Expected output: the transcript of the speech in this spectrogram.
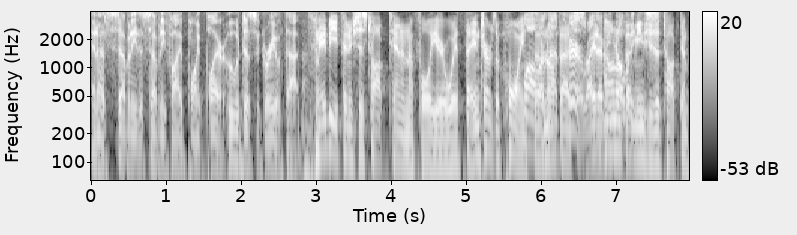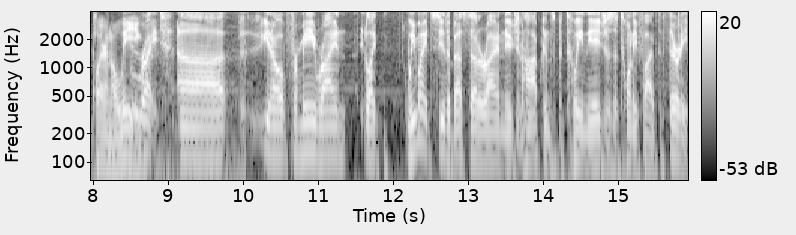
and a 70 to 75 point player. Who would disagree with that? Maybe he finishes top 10 in a full year with in terms of points. Well, I don't know that's if that's fair, right? I, I don't know nobody, if that means he's a top 10 player in the league. Right. Uh, you know, for me, Ryan, like we might see the best out of Ryan Nugent Hopkins between the ages of 25 to 30.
